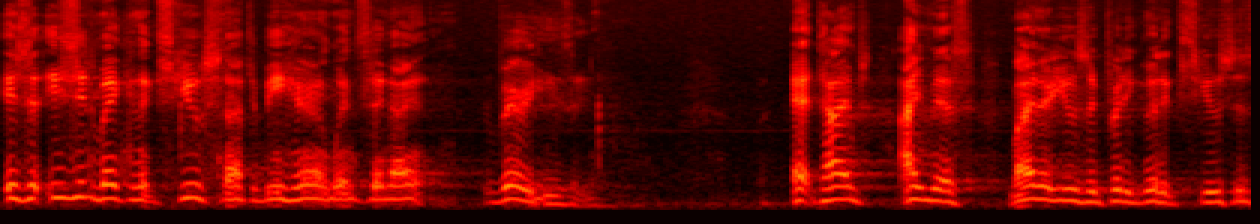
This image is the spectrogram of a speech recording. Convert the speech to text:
is it easy to make an excuse not to be here on Wednesday night? Very easy. At times, I miss. Mine are usually pretty good excuses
